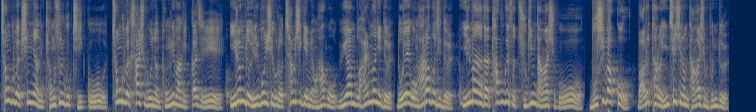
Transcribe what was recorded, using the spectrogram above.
1910년 경술국 짓고 1945년 독립하기까지 이름도 일본식으로 창씨 개명하고 위안부 할머니들, 노예공 할아버지들 일만 하다 타국에서 죽임 당하시고 무시받고 마루타로 인체 실험 당하신 분들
